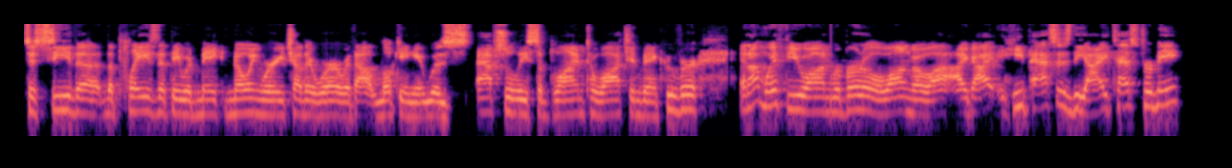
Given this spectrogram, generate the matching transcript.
to see the the plays that they would make, knowing where each other were without looking. It was absolutely sublime to watch in Vancouver. And I'm with you on Roberto Luongo. I, I got he passes the eye test for me.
